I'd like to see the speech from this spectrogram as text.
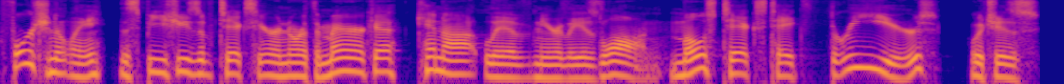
Fortunately, the species of ticks here in North America cannot live nearly as long. Most ticks take three years, which is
